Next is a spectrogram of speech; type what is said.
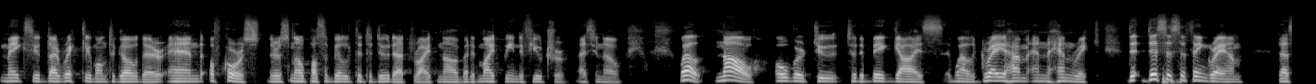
makes you directly want to go there. And of course, there's no possibility to do that right now, but it might be in the future, as you know. Well, now over to to the big guys. Well, Graham and Henrik. Th- this is the thing, Graham. That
